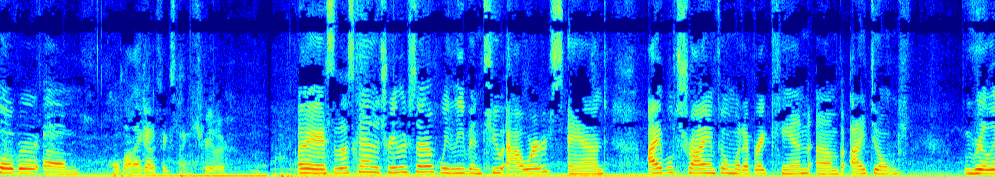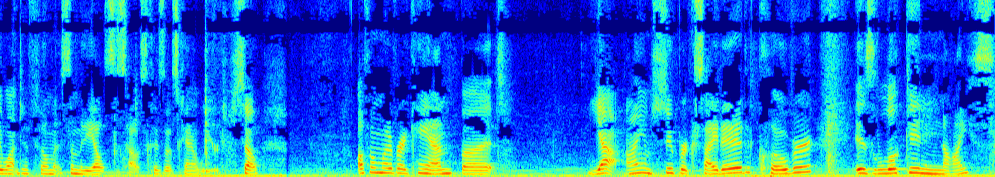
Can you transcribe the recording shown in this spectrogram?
Clover. Um, hold on, I gotta fix my trailer. Okay, so that's kind of the trailer setup. We leave in two hours and I will try and film whatever I can, um, but I don't really want to film at somebody else's house because that's kind of weird. So I'll film whatever I can, but yeah, I am super excited. Clover is looking nice.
